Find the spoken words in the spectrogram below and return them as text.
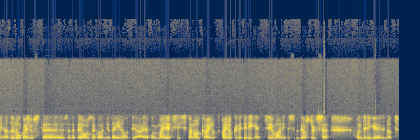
mida Tõnu Kaljuste selle teosega on ju teinud ja, ja kui ma ei eksi, siis ta on olnud ka ainult, ainukene dirigent siiamaani, kes seda teost üldse on dirigeerinud.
